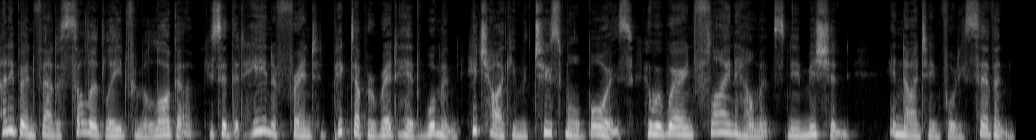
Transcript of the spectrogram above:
Honeybourn found a solid lead from a logger who said that he and a friend had picked up a red-haired woman hitchhiking with two small boys who were wearing flying helmets near Mission in 1947.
